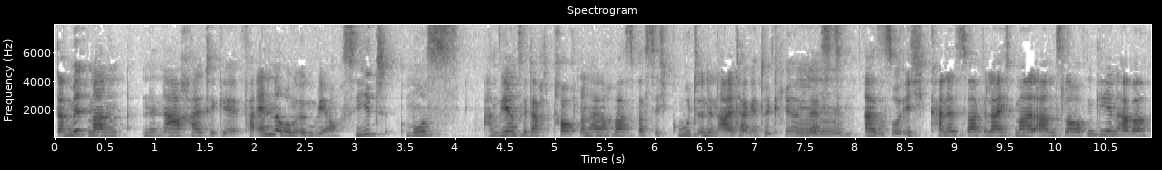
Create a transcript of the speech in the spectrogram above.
damit man eine nachhaltige Veränderung irgendwie auch sieht, muss, haben wir uns gedacht, braucht man halt auch was, was sich gut in den Alltag integrieren mhm. lässt. Also so, ich kann jetzt zwar vielleicht mal abends laufen gehen, aber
